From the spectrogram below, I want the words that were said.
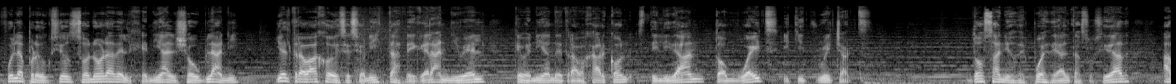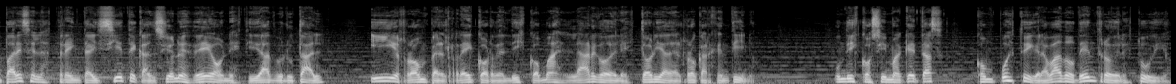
fue la producción sonora del genial Joe Blaney y el trabajo de sesionistas de gran nivel que venían de trabajar con Steely Dan, Tom Waits y Keith Richards. Dos años después de Alta Suciedad, aparecen las 37 canciones de Honestidad Brutal y rompe el récord del disco más largo de la historia del rock argentino. Un disco sin maquetas, compuesto y grabado dentro del estudio.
